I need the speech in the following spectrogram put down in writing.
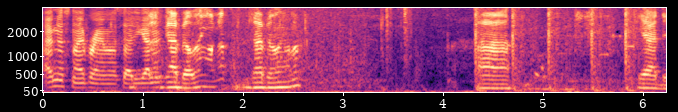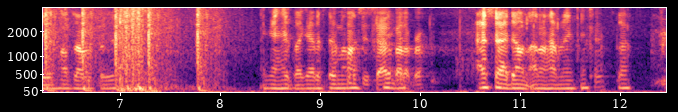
I have no sniper ammo, so you got There's a guy building on us? Guy building on us? Uh, yeah, I do. I'll drop it for you. I can hit that guy to save I'm not too sad about it, bro. Actually, I don't. I don't have anything. Okay. So.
